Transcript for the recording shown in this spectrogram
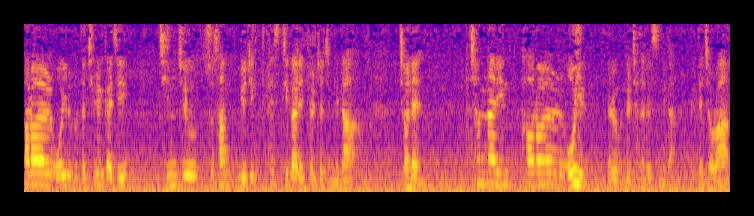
8월 5일부터 7일까지 진주 수상 뮤직 페스티벌이 펼쳐집니다. 저는 첫날인 8월 5일 여러분들 찾아뵙습니다. 그때 저랑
